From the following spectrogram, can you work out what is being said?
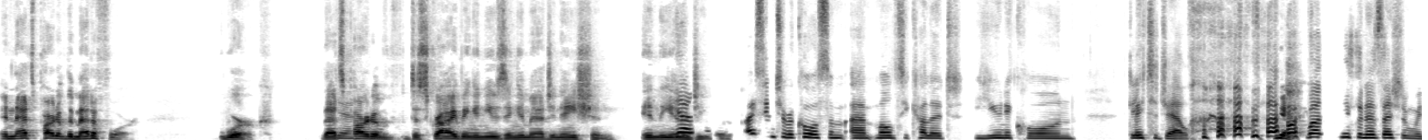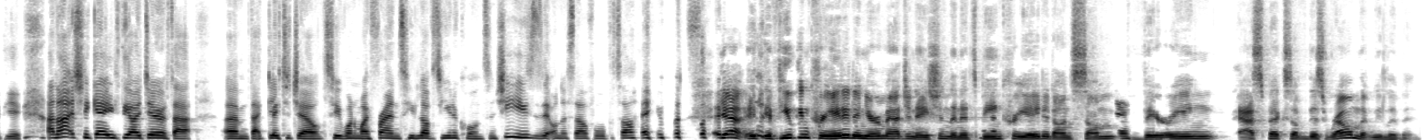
and that's part of the metaphor work. That's yeah. part of describing and using imagination in the energy yeah, work. I seem to recall some um, multicolored unicorn glitter gel yeah. well in a session with you and i actually gave the idea of that um, that glitter gel to one of my friends who loves unicorns and she uses it on herself all the time so. yeah if you can create it in your imagination then it's being created on some yeah. varying aspects of this realm that we live in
